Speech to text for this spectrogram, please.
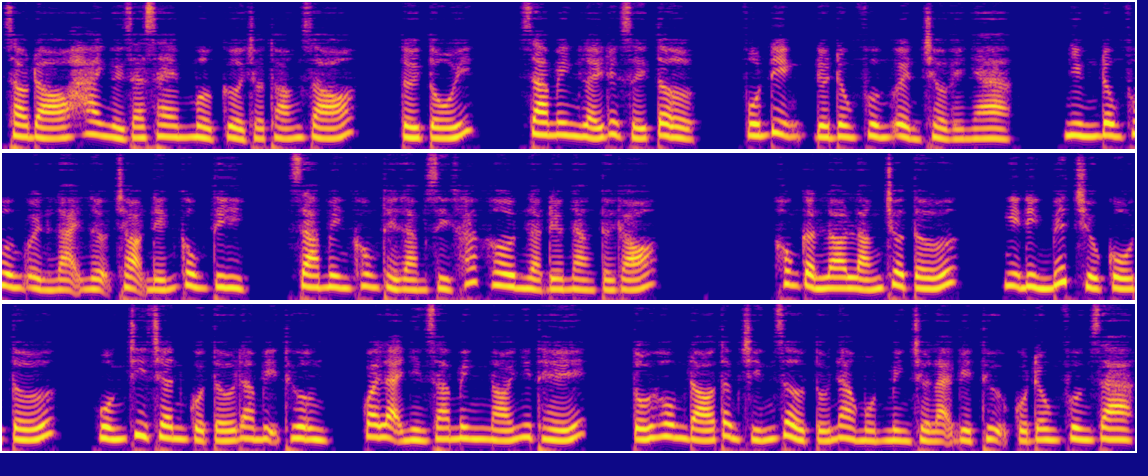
sau đó hai người ra xem mở cửa cho thoáng gió, tới tối, Gia Minh lấy được giấy tờ, vốn định đưa Đông Phương Uyển trở về nhà, nhưng Đông Phương Uyển lại lựa chọn đến công ty, Gia Minh không thể làm gì khác hơn là đưa nàng tới đó. Không cần lo lắng cho tớ, Nghị Đình biết chiếu cố tớ, huống chi chân của tớ đang bị thương, quay lại nhìn Gia Minh nói như thế, tối hôm đó tầm 9 giờ tối nàng một mình trở lại biệt thự của Đông Phương gia,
